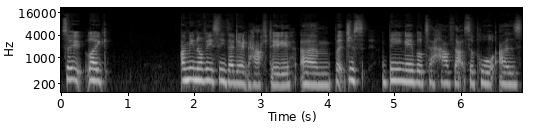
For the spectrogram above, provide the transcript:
so like i mean obviously they don't have to um, but just being able to have that support as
